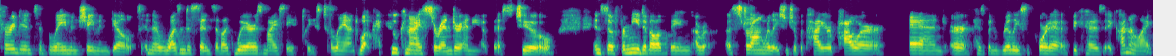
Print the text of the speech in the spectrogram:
turned into blame and shame and guilt. And there wasn't a sense of like, where is my safe place to land? What, who can I surrender any of this to? And so for me, developing a, a strong relationship with higher power and earth has been really supportive because it kind of like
